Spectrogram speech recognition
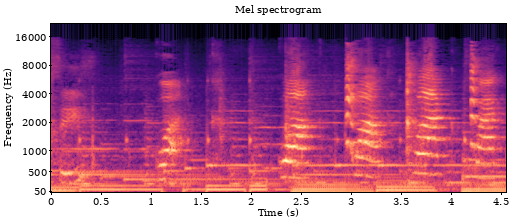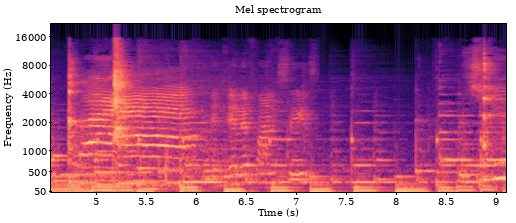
says? Quack. Quack, quack, quack, quack, quack. An elephant says? Zoo,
